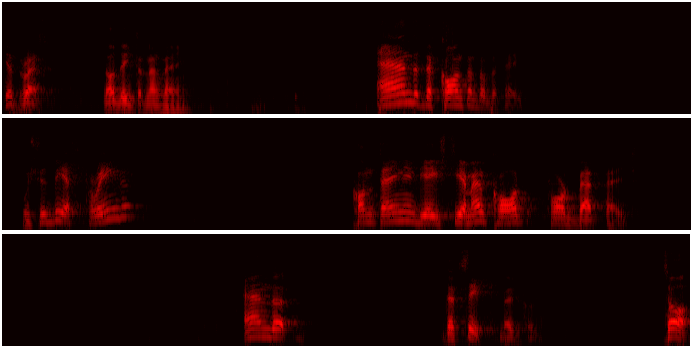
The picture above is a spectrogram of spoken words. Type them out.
the address, not the internal name. And the content of the page, which should be a string containing the HTML code for that page. And uh, that's it, basically. So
